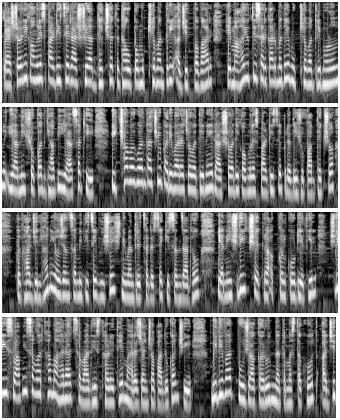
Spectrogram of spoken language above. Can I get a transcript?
राष्ट्रवादी काँग्रेस पार्टीचे राष्ट्रीय अध्यक्ष तथा उपमुख्यमंत्री अजित पवार हे महायुती सरकारमध्ये मुख्यमंत्री म्हणून यांनी शपथ घ्यावी यासाठी इच्छा भगवंताची परिवाराच्या वतीने राष्ट्रवादी काँग्रेस पार्टीचे प्रदेश उपाध्यक्ष तथा जिल्हा नियोजन समितीचे विशेष निमंत्रित सदस्य किसन जाधव यांनी श्री क्षेत्र अक्कलकोट येथील श्री स्वामी समर्थ महाराज समाधी स्थळ येथे महाराजांच्या पादुकांची विधिवत पूजा करून नतमस्तक होत अजित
